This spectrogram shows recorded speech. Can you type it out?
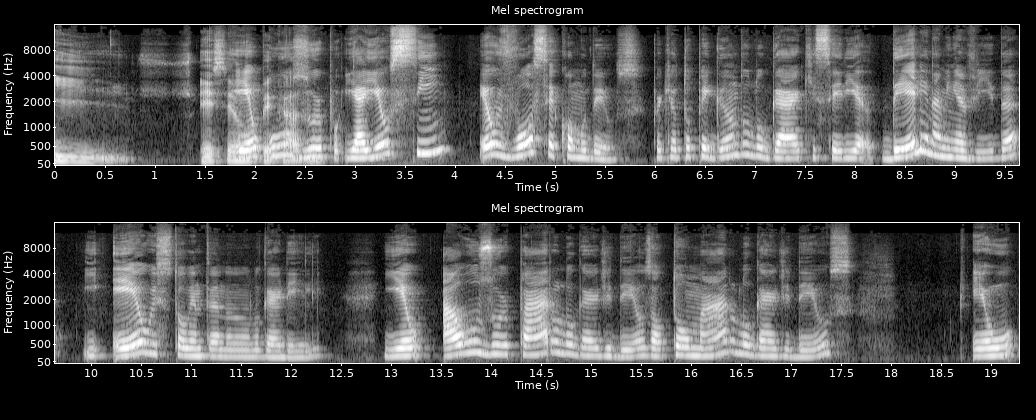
E esse é eu o pecado. usurpo. E aí eu sim, eu vou ser como Deus, porque eu tô pegando o lugar que seria dele na minha vida e eu estou entrando no lugar dele. E eu, ao usurpar o lugar de Deus, ao tomar o lugar de Deus, eu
